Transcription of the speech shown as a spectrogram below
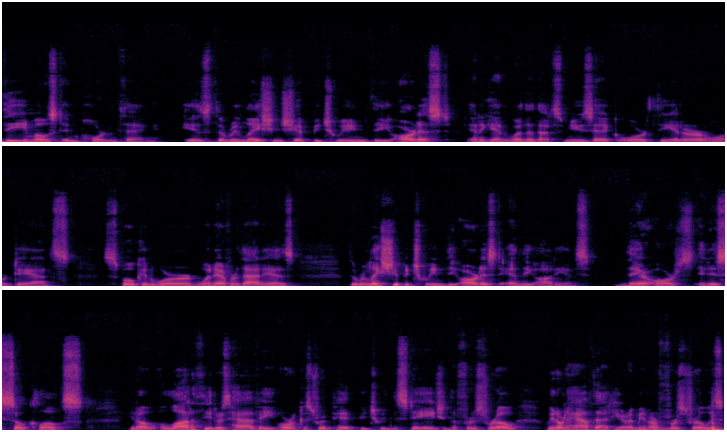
the most important thing is the relationship between the artist and again, whether that's music or theater or dance, spoken word, whatever that is, the relationship between the artist and the audience. There are it is so close. You know, a lot of theaters have a orchestra pit between the stage and the first row. We don't have that here. I mean, our Mhm. first row is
